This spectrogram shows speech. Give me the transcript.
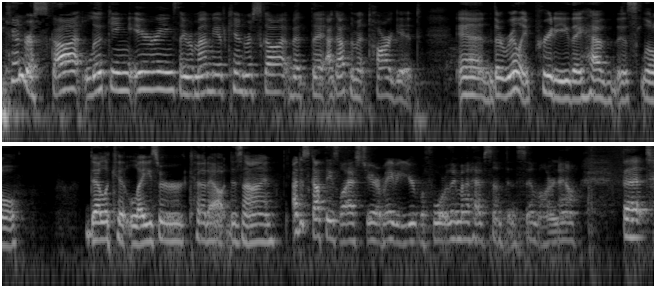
Kendra Scott looking earrings. They remind me of Kendra Scott, but they, I got them at Target and they're really pretty. They have this little delicate laser cutout design. I just got these last year, maybe a year before. They might have something similar now. But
